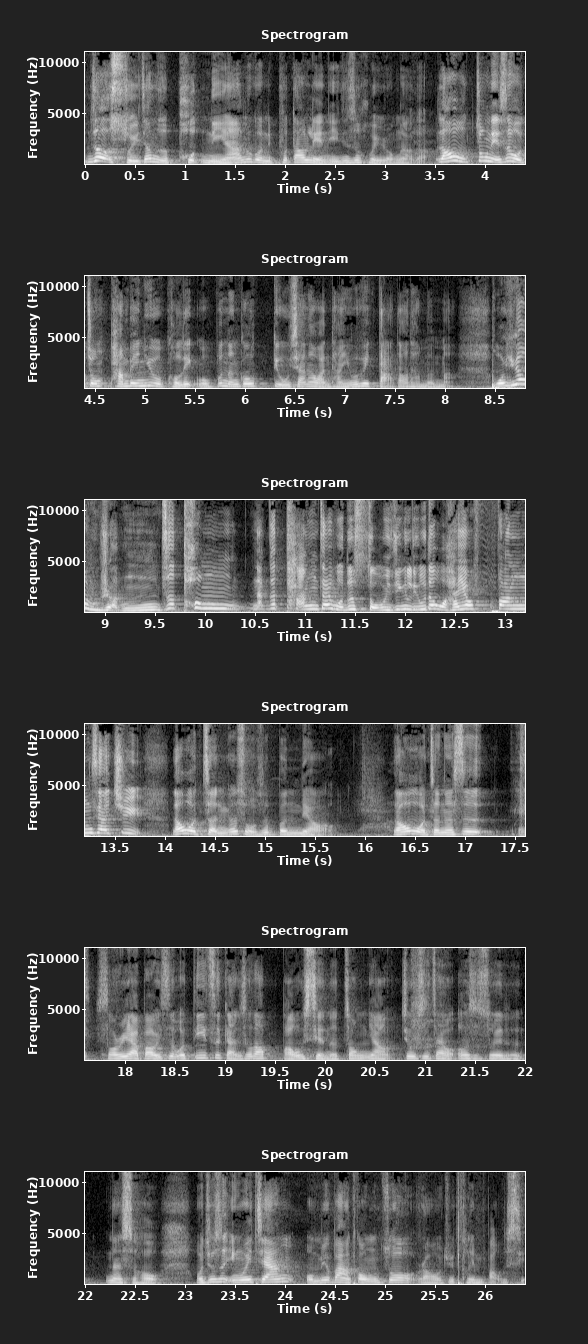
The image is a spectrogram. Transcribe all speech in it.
热水这样子泼你啊！如果你泼到脸，一定是毁容了的。然后重点是我中旁边又有客人我不能够丢下那碗汤，因为会打到他们嘛。我又要忍着痛，那个汤在我的手已经流到，我还要放下去，然后我整个手是崩掉。然后我真的是，sorry 啊，不好意思，我第一次感受到保险的重要，就是在我二十岁的那时候，我就是因为这样我没有办法工作，然后我去 claim 保险。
